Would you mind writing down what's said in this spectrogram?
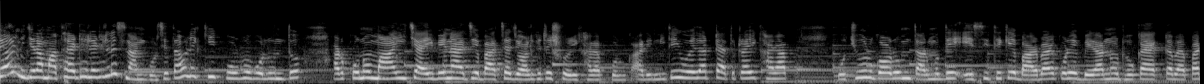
জল নিজেরা মাথায় ঢেলে ঢেলে স্নান করছে। তাহলে কি করব বলুন তো? আর কোনো মাই চাইবে না যে বাচ্চা জল ঘেটে শরীর খারাপ করুক। আর এমনিতেই ওয়েদারটা এতটাই খারাপ, প্রচুর গরম, তার মধ্যে এসি থেকে বারবার করে বেরানো, ঢোকা একটা ব্যাপার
